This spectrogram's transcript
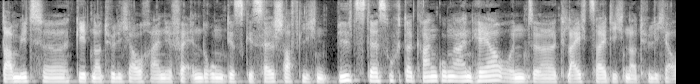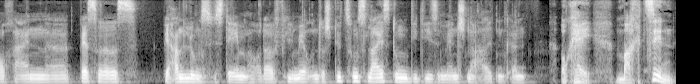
damit äh, geht natürlich auch eine Veränderung des gesellschaftlichen Bilds der Suchterkrankung einher und äh, gleichzeitig natürlich auch ein besseres Behandlungssystem oder viel mehr Unterstützungsleistungen, die diese Menschen erhalten können. Okay, macht Sinn.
